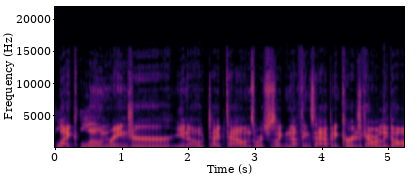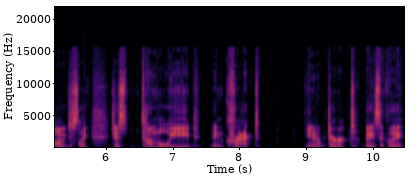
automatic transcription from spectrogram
like Lone Ranger, you know, type towns where it's just like nothing's happening. Courage the Cowardly Dog, just like just tumbleweed and cracked, you know, dirt, basically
